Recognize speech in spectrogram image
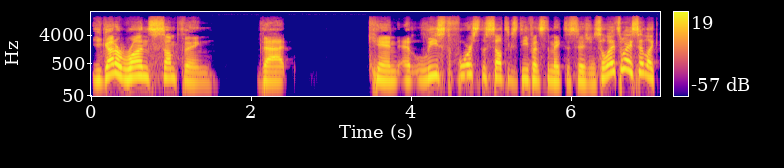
you got to run something that can at least force the Celtics defense to make decisions. So that's why I said like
